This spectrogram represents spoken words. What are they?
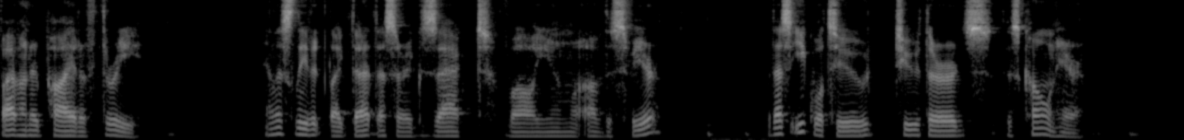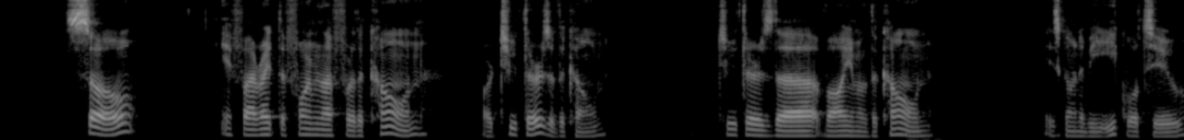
500 pi out of 3. And let's leave it like that. That's our exact volume of the sphere. But that's equal to two-thirds this cone here. So if I write the formula for the cone, or two-thirds of the cone, two-thirds the volume of the cone is going to be equal to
